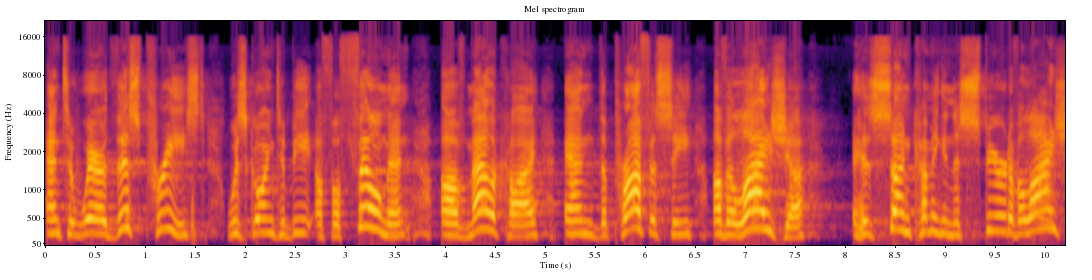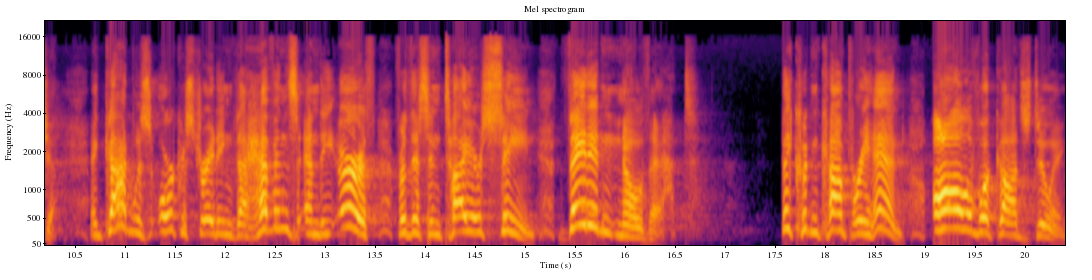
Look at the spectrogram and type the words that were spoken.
and to where this priest was going to be a fulfillment of Malachi and the prophecy of Elijah, his son coming in the spirit of Elijah. And God was orchestrating the heavens and the earth for this entire scene. They didn't know that. They couldn't comprehend all of what God's doing.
